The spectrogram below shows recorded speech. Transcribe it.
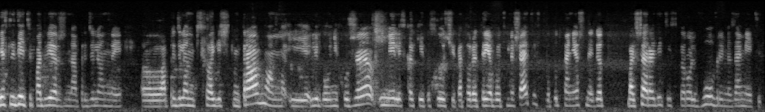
Если дети подвержены определенной, э, определенным психологическим травмам, и либо у них уже имелись какие-то случаи, которые требуют вмешательства, тут, конечно, идет большая родительская роль вовремя заметить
